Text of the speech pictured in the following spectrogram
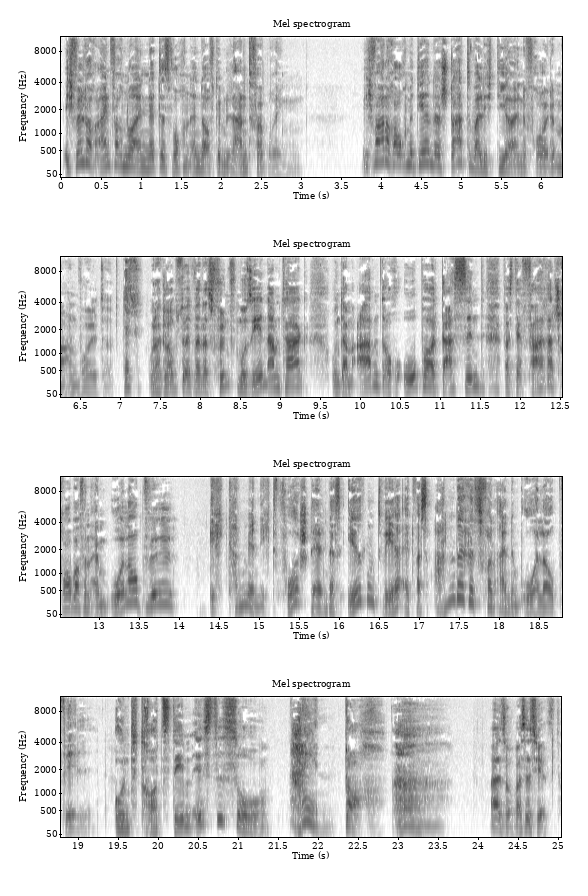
Ich will doch einfach nur ein nettes Wochenende auf dem Land verbringen. Ich war doch auch mit dir in der Stadt, weil ich dir eine Freude machen wollte. Das- Oder glaubst du etwa, dass fünf Museen am Tag und am Abend auch Oper das sind, was der Fahrradschrauber von einem Urlaub will? Ich kann mir nicht vorstellen, dass irgendwer etwas anderes von einem Urlaub will. Und trotzdem ist es so. Nein. Doch. Also, was ist jetzt?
